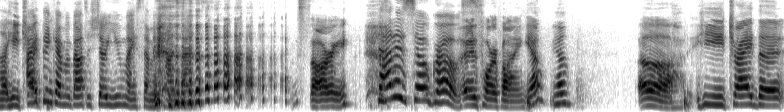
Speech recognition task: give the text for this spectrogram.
Uh, he I think I'm about to show you my stomach contents. I'm sorry. that is so gross. It is horrifying. Yeah, yeah. Uh, he tried the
